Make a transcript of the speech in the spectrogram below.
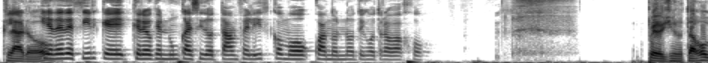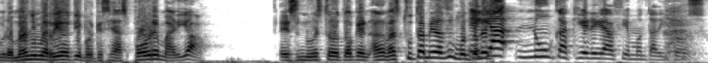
Claro. Y he de decir que creo que nunca he sido tan feliz como cuando no tengo trabajo. Pero yo no te hago bromas ni me río de ti porque seas pobre, María. Es nuestro token. Además, tú también haces un montón Ella nunca quiere ir al 100 montaditos.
